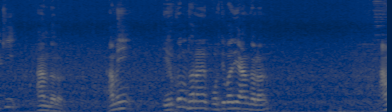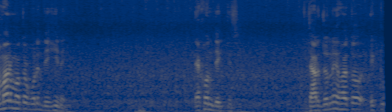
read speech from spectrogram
একই আন্দোলন। আমি এরকম ধরনের প্রতিবাদী আন্দোলন আমার মতো করে দেখি নাই। এখন দেখতেছি। যার জন্যই হয়তো একটু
